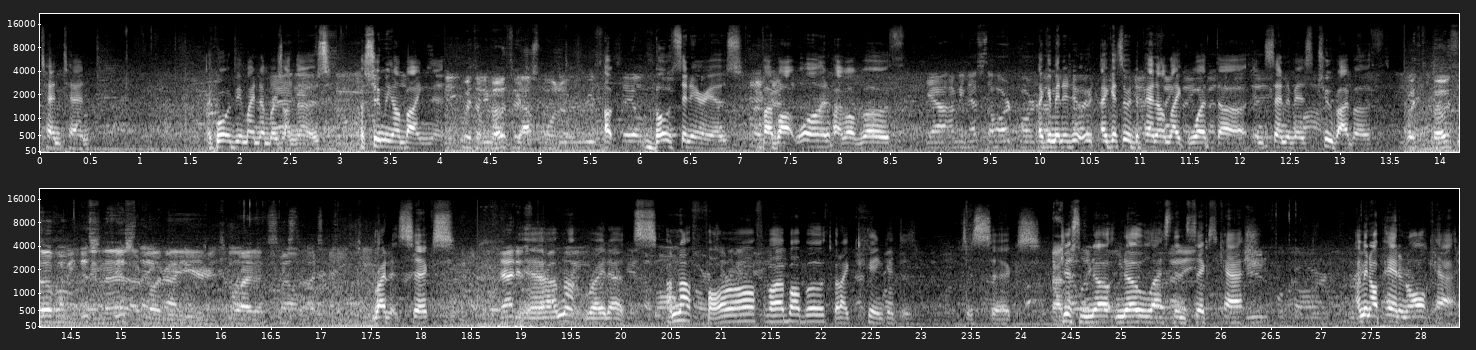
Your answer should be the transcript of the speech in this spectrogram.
1010? Like, what would be my numbers on those? Assuming I'm buying this. With them both or just one of them? Uh, both scenarios. If I bought one, if I bought both. yeah, I mean that's the hard part. Like, I mean, it, I guess it would depend on like what the incentive is to buy both. With both of them, this- and then this I'd thing probably right be right at six. Right at six. Yeah, I'm not right at. I'm not far off if I bought both, but I can't get to, to six. Just no no less than six cash. I mean, I'll pay it in all cash.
